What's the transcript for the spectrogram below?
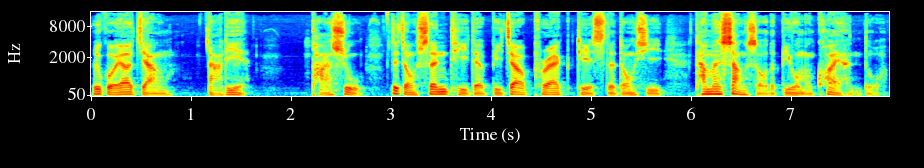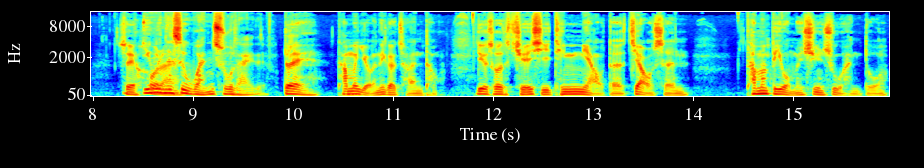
如果要讲打猎、爬树这种身体的比较 practice 的东西，他们上手的比我们快很多。所以因为后来那是玩出来的。对他们有那个传统，例如说学习听鸟的叫声，他们比我们迅速很多。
